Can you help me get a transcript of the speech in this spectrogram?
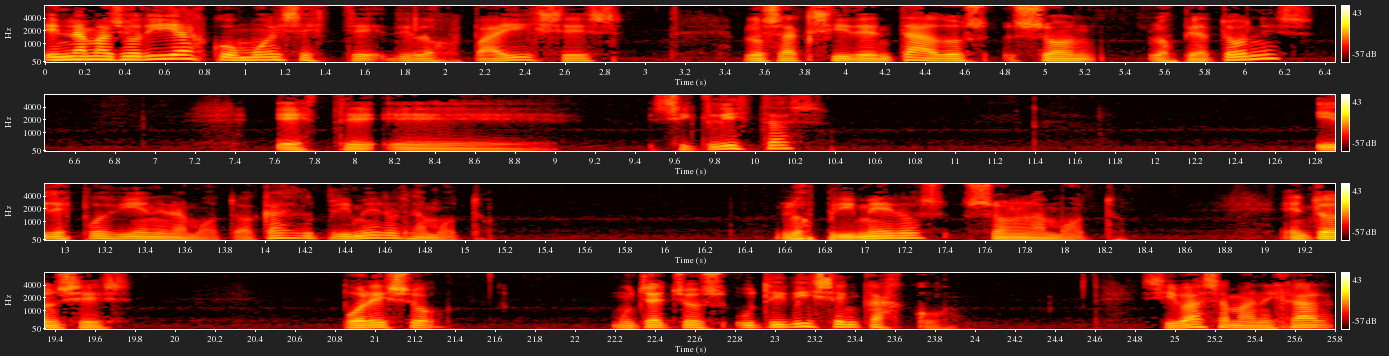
En la mayoría, como es este de los países, los accidentados son los peatones, este, eh, ciclistas, y después viene la moto. Acá el primero es la moto. Los primeros son la moto. Entonces, por eso, muchachos, utilicen casco. Si vas a manejar,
